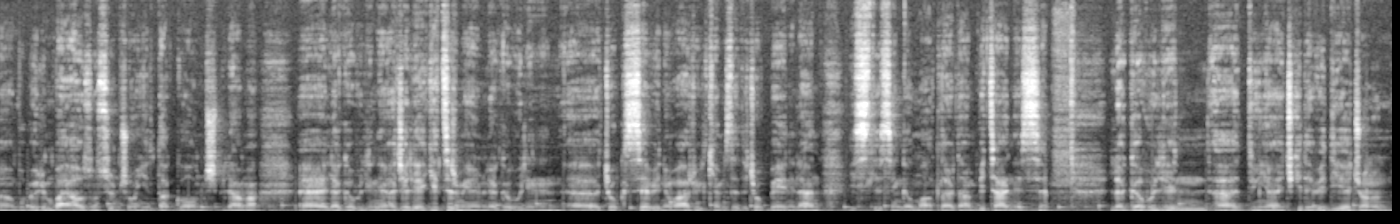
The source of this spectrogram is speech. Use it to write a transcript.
Ee, Bu bölüm bayağı uzun sürmüş, 17 dakika olmuş bile ama e, Lagavulin'i aceleye getirmiyorum. Lagavulin'in e, çok seveni var. Ülkemizde de çok beğenilen isli single maltlardan bir tanesi. Lagavulin e, Dünya İçki Devi Diageo'nun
